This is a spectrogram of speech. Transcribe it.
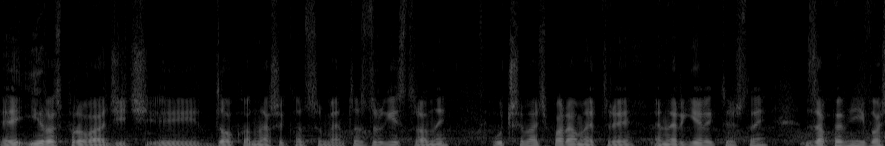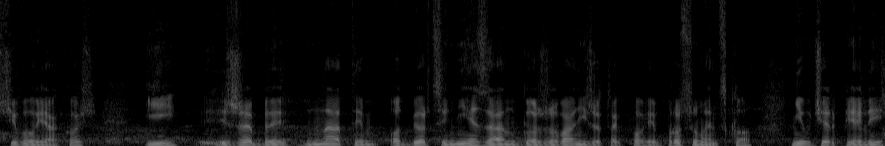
y, i rozprowadzić do naszych konsumentów. Z drugiej strony utrzymać parametry energii elektrycznej, zapewnić właściwą jakość i żeby na tym odbiorcy nie zaangażowani, że tak powiem, prosumencko, nie ucierpieli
